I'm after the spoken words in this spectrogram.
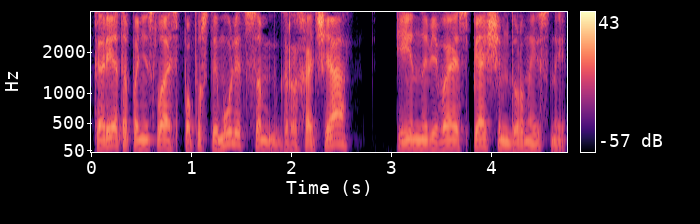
Карета понеслась по пустым улицам, грохоча и навевая спящим дурные сны.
